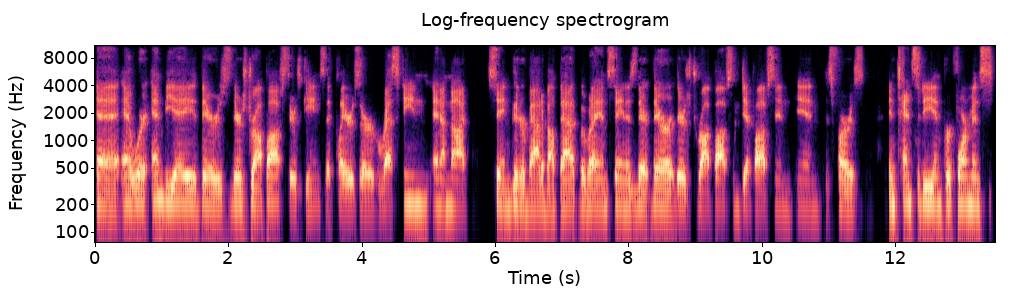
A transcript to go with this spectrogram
and, where NBA, there's there's drop offs, there's games that players are resting, and I'm not saying good or bad about that, but what I am saying is there there there's drop offs and dip offs in in as far as intensity and performance.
